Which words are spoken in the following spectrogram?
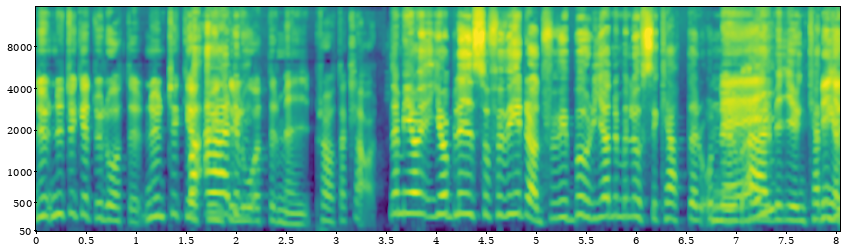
Nu, nu tycker jag att du låter, nu tycker jag att du inte det- låter mig prata klart. Nej, men jag, jag blir så förvirrad, för vi började med lussekatter och nu är vi i en Vi gör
